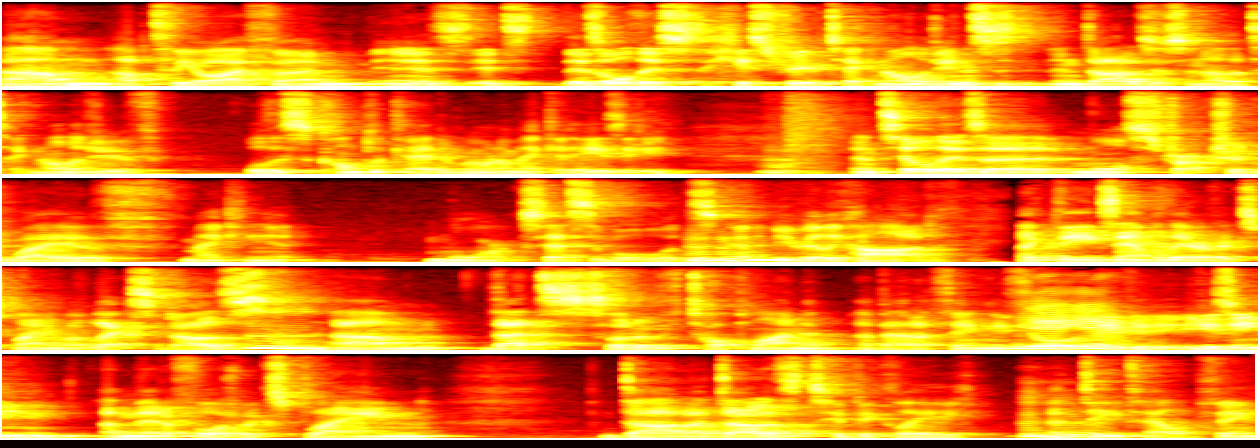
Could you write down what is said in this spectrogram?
um, up to the iPhone. And it's, it's, there's all this history of technology. And this is, and data is just another technology of, well, this is complicated. We want to make it easy. Until there's a more structured way of making it more accessible, it's going to be really hard. Like the example there of explaining what Lexer does, um, that's sort of top line about a thing. If you're, Yeah, if you're using a metaphor to explain data, data is typically a detailed thing.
